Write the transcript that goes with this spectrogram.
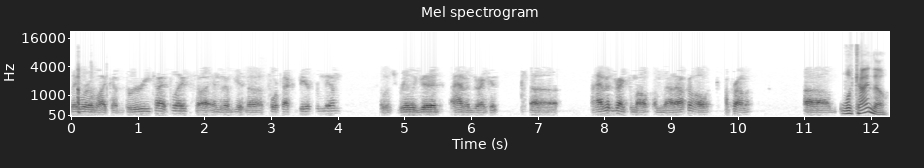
They were like a brewery type place, so I ended up getting a four pack of beer from them. It was really good. I haven't drank it. Uh, I haven't drank them all. I'm not alcoholic. I promise. Um, What kind though?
